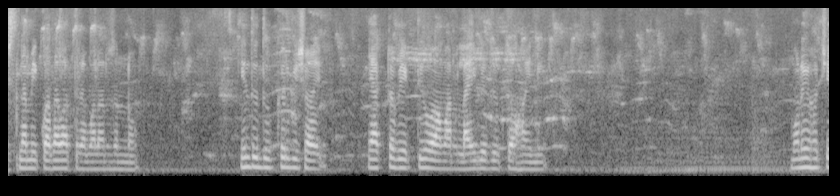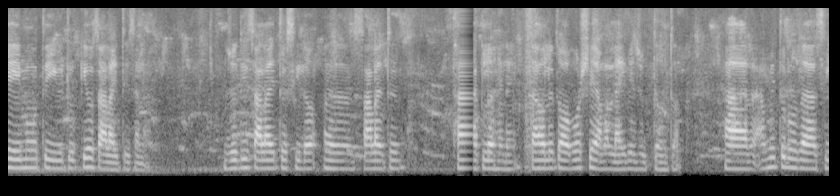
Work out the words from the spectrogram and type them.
ইসলামিক কথাবার্তা বলার জন্য। কিন্তু দুঃখের বিষয়, একটা ব্যক্তিও আমার লাইভে যুক্ত হয়নি। মনে হচ্ছে এই মুহূর্তে ইউটিউব কেউ চালাইতেছে না। যদি চালাইতে ছিল আহ, চালাইতে থাকল হেনে তাহলে তো অবশ্যই আমার লাইভে যুক্ত হতো। আর আমি তো রোজা আছি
